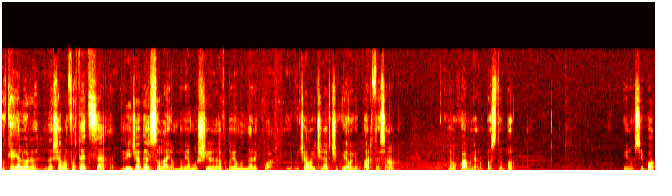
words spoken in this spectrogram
Ok, allora lasciamo la fortezza grigia verso Lion, dobbiamo uscire dalla fortezza, dobbiamo andare qua. Quindi cominciamo a avvicinarci qui da qualche parte, se no andiamo qua magari un posto un po'... Qui non si può.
